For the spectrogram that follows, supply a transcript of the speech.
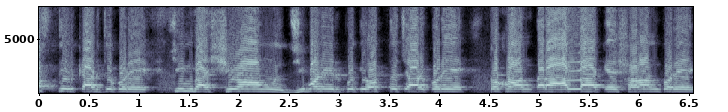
অস্থির কার্য করে কিংবা স্বয়ং জীবনের প্রতি অত্যাচার করে, তখন তারা আল্লাহকে স্মরণ করে,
